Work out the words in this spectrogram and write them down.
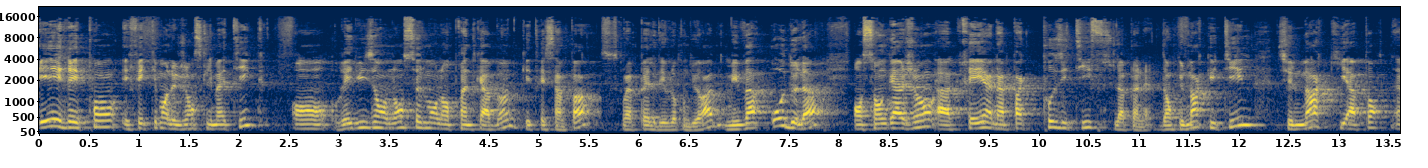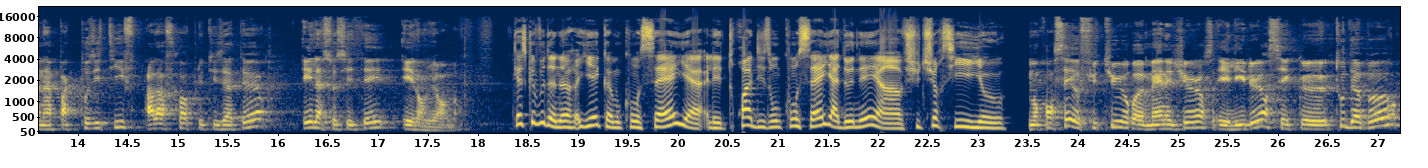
et répond effectivement à l'urgence climatique en réduisant non seulement l'empreinte carbone, qui est très sympa, c'est ce qu'on appelle le développement durable, mais va au-delà en s'engageant à créer un impact positif sur la planète. Donc une marque utile, c'est une marque qui apporte un impact positif à la fois pour l'utilisateur et la société et l'environnement. Qu'est-ce que vous donneriez comme conseil, les trois, disons, conseils à donner à un futur CEO mon conseil aux futurs managers et leaders, c'est que tout d'abord,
